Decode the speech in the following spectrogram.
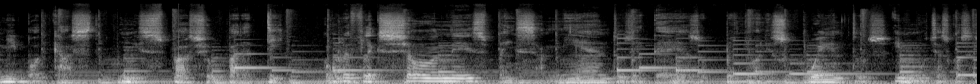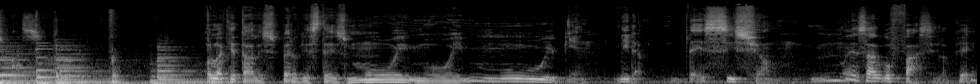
mi podcast, um espaço para ti, com reflexões, pensamentos, ideias, opiniões, cuentos e muitas coisas mais. Olá, que tal? Espero que estés muito, muito, muito bem. Mira, decisão não é algo fácil, ok?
